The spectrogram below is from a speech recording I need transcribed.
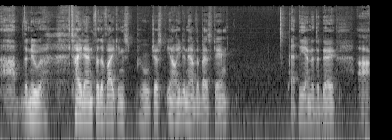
uh, the new tight end for the Vikings, who just you know he didn't have the best game. At the end of the day, uh,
